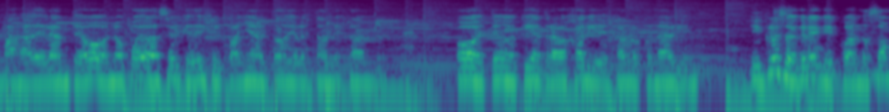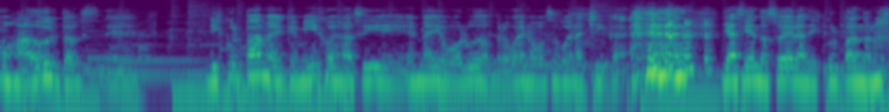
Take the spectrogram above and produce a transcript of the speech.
Más adelante, oh, no puedo hacer que deje el pañal, todavía lo están dejando. Hoy tengo que ir a trabajar y dejarlo con alguien. Incluso cree que cuando somos adultos, eh, discúlpame que mi hijo es así, es medio boludo, pero bueno, vos sos buena chica. ya siendo suegras, disculpándonos.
